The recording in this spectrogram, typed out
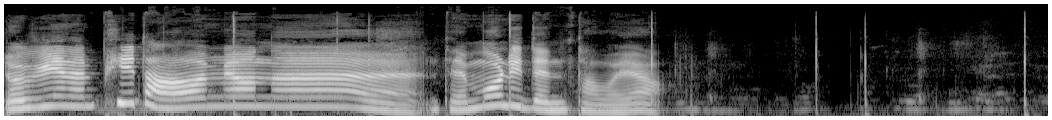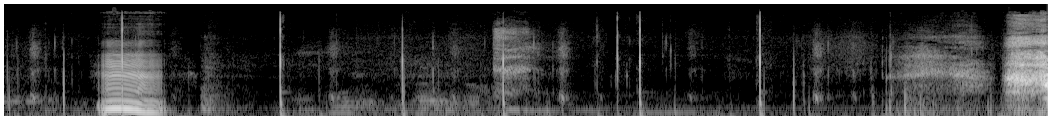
여기는 피 닿으면은 대머리 된 타워야. 응. 하!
